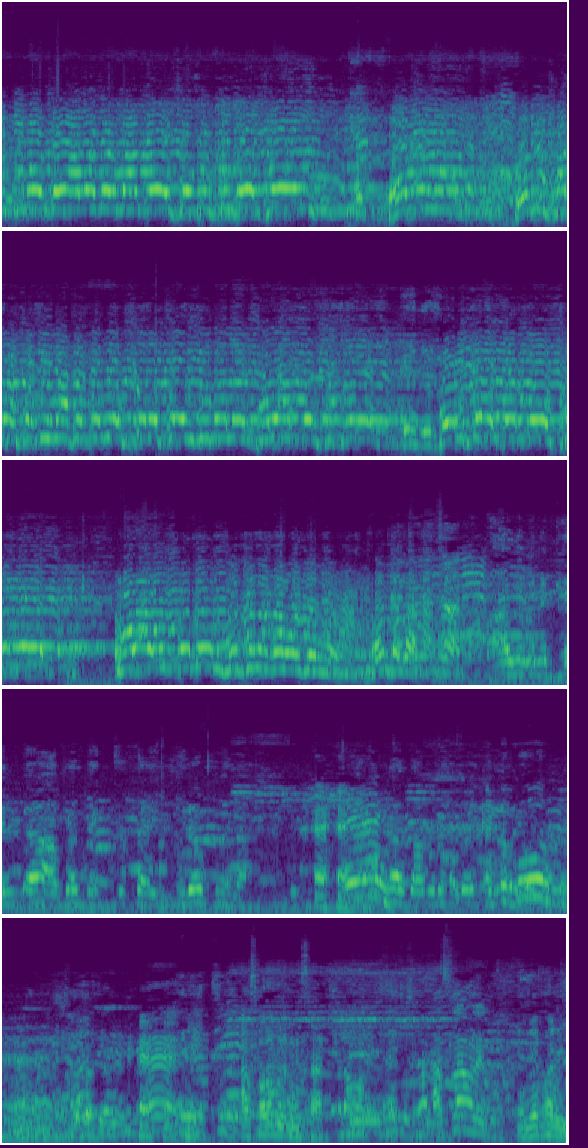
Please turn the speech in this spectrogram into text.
ইতিমধ্যে আমাদের মাঠে এসে উপস্থিত হয়েছেন এবং উনি সরাসরি মাঠে প্রবেশ করেছেন দুদলের খেলোয়াড়দের সঙ্গে পরিচয় পর্ব সেরে খেলা উদ্বোধন ঘোষণা করার জন্য। ধন্যবাদ। ভালো করে খেলবে আমরা দেখতে চাই ঘিরেও খেলা আসসালামু আলাইকুম স্যার। আসসালামু আলাইকুম। রেফারি।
